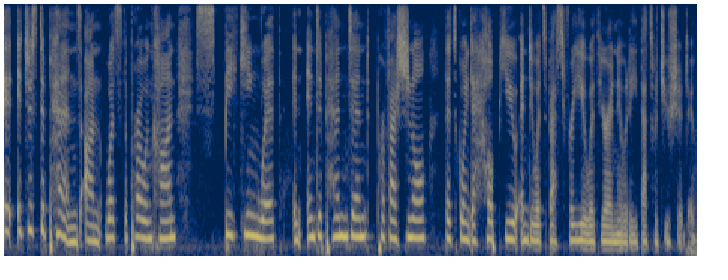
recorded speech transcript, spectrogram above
it, it just depends on what's the pro and con. Speaking with an independent professional that's going to help you and do what's best for you with your annuity, that's what you should do.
